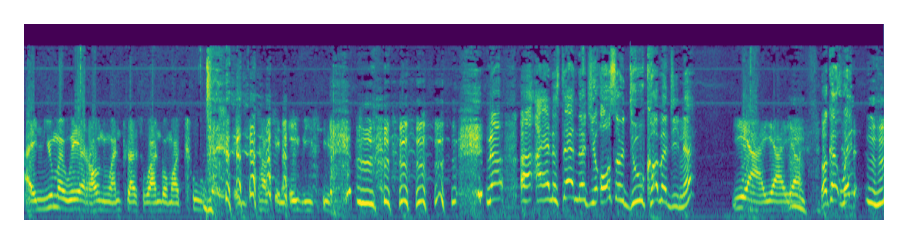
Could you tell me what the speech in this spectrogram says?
I knew my way around one plus one, bomber two, and stuff and ABC. Now, uh, I understand that you also do comedy, ne? Yeah, yeah, yeah. Okay, when? hmm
